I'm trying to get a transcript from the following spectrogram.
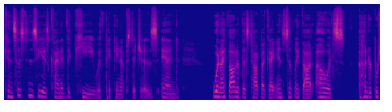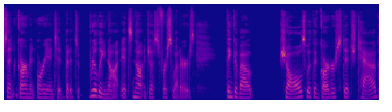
consistency is kind of the key with picking up stitches. And when I thought of this topic, I instantly thought, oh, it's 100% garment oriented, but it's really not. It's not just for sweaters. Think about shawls with a garter stitch tab.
